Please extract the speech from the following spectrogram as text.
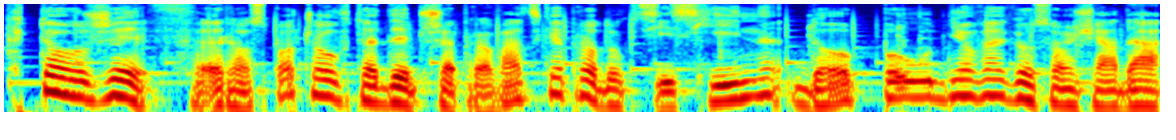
Kto żyw rozpoczął wtedy przeprowadzkę produkcji z Chin do południowego sąsiada.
